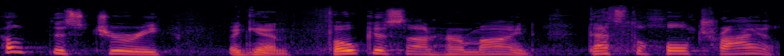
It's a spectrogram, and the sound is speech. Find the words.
help this jury, again, focus on her mind. That's the whole trial.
